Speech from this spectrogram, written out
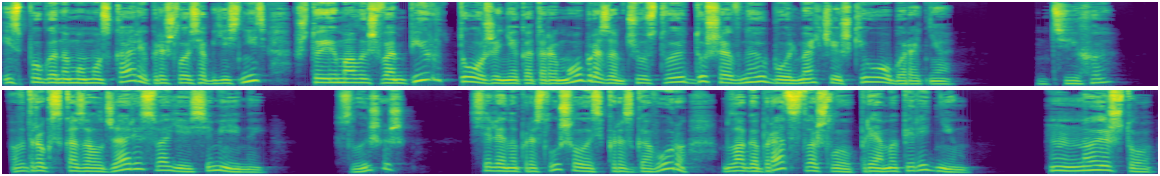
Испуганному Мускаре пришлось объяснить, что и малыш-вампир тоже некоторым образом чувствует душевную боль мальчишки-оборотня. «Тихо», — вдруг сказал Джарри своей семейной. «Слышишь?» Селена прислушалась к разговору, благо братство шло прямо перед ним. «Ну и что?»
